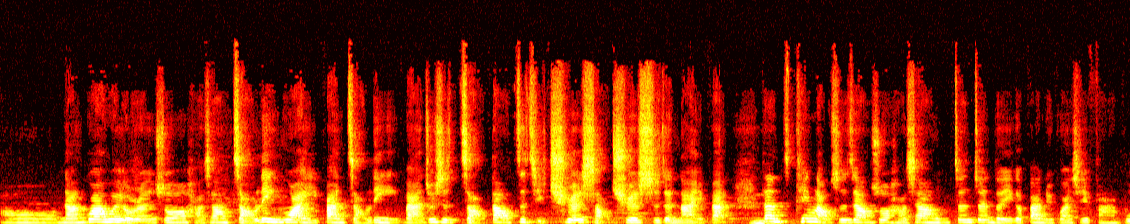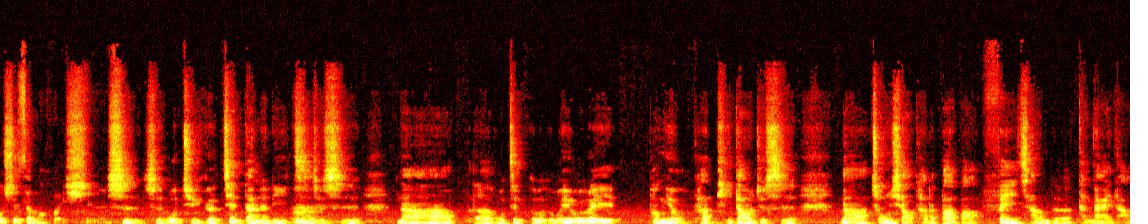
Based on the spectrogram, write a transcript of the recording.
哦，难怪会有人说，好像找另外一半，找另一半就是找到自己缺少、缺失的那一半。嗯、但听老师这样说，好像真正的一个伴侣关系反而不是这么回事。是是，我举一个简单的例子，嗯、就是那呃，我这我我有一位朋友，他提到就是那从小他的爸爸非常的疼爱他，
